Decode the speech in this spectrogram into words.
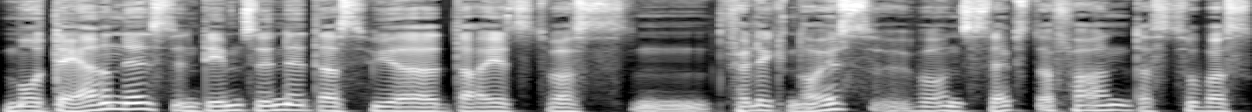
Modernes in dem Sinne, dass wir da jetzt was hm, völlig Neues über uns selbst erfahren, dass sowas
